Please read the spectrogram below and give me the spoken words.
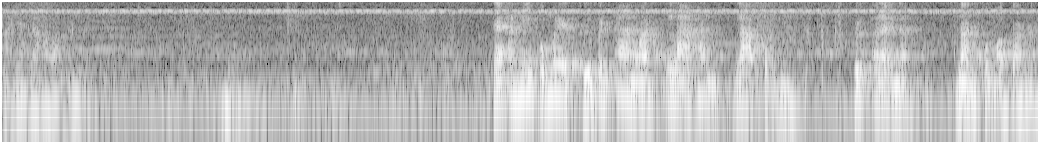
ขายยังราคานั้นแต่อันนี้ผมไม่ได้ถือเป็นอ้างว่าลาท่านลาผม คืออะไรนะ นั่นผมเอาตอนนั้น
